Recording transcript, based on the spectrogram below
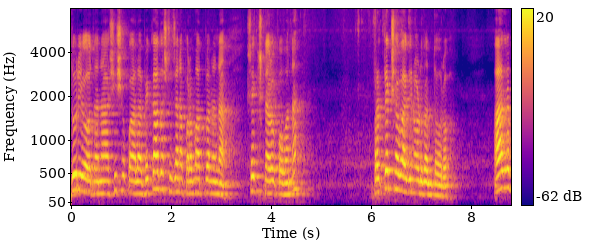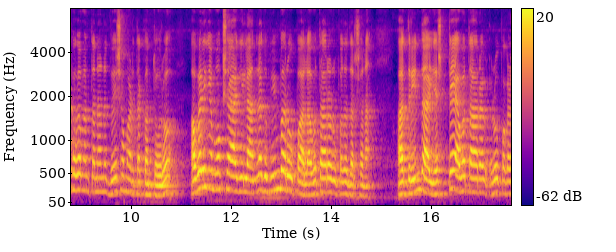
ದುರ್ಯೋಧನ, ಶಿಶುಪಾಲ ಬೇಕಾದಷ್ಟು ಜನ ಪರಮಾತ್ಮನನ್ನು ಶ್ರೀಕೃಷ್ಣ ರೂಪವನ್ನು ಪ್ರತ್ಯಕ್ಷವಾಗಿ ನೋಡಿದಂಥವ್ರು. ಆದರೆ ಭಗವಂತನನ್ನು ದ್ವೇಷ ಮಾಡ್ತಕ್ಕಂಥವ್ರು, ಅವರಿಗೆ ಮೋಕ್ಷ ಆಗಿಲ್ಲ ಅಂದರೆ ಅದು ಬಿಂಬ ರೂಪ ಅಲ್ಲ, ಅವತಾರ ರೂಪದ ದರ್ಶನ. ಆದ್ದರಿಂದ ಎಷ್ಟೇ ಅವತಾರ ರೂಪಗಳ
